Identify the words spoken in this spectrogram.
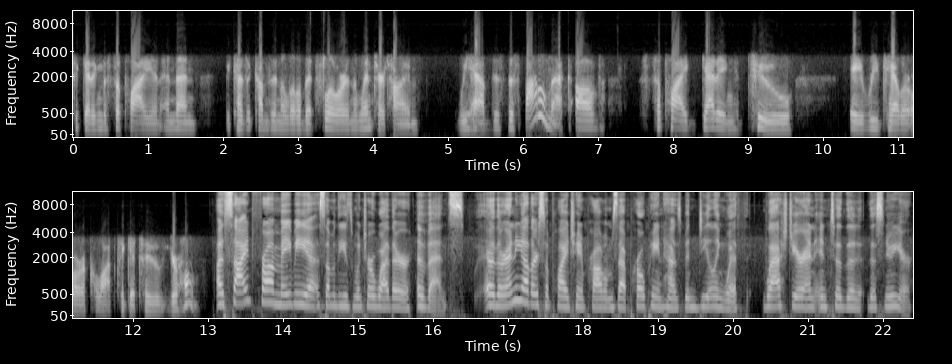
to getting the supply in and then because it comes in a little bit slower in the winter time, we have this this bottleneck of supply getting to a retailer or a co-op to get to your home. Aside from maybe uh, some of these winter weather events, are there any other supply chain problems that propane has been dealing with last year and into the this new year?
